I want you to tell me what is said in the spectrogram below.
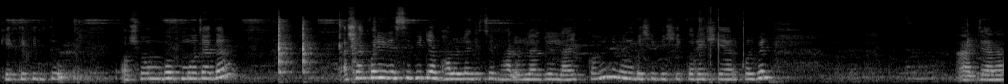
খেতে কিন্তু অসম্ভব মজাদার। আশা করি রেসিপিটা ভালো লেগেছে। ভালো লাগলে লাইক কমেন্ট এবং বেশি বেশি করে শেয়ার করবেন। আর যারা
